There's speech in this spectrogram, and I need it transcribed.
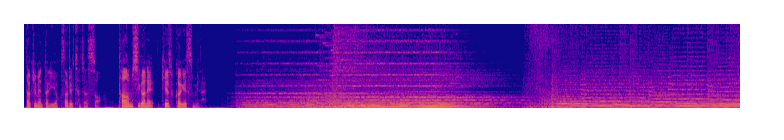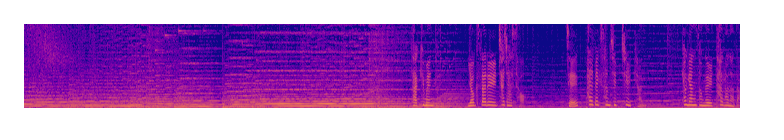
다큐멘터리 역사를 찾아서 다음 시간에 계속하겠습니다. 다큐멘터리 역사를 찾아서 제 837편 평양성을 탈환하다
